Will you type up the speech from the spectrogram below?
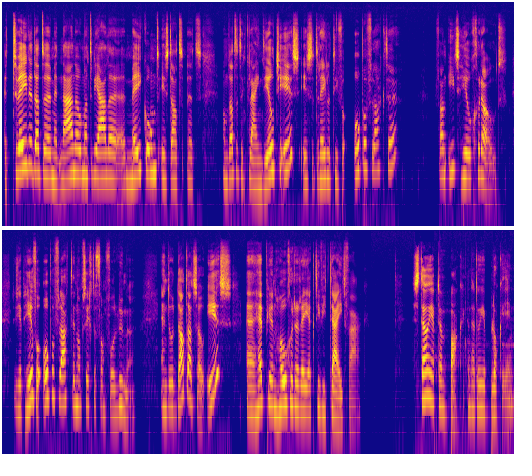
het tweede dat uh, met nanomaterialen uh, meekomt, is dat het, omdat het een klein deeltje is, is het relatieve oppervlakte van iets heel groot. Dus je hebt heel veel oppervlakte ten opzichte van volume. En doordat dat zo is, heb je een hogere reactiviteit vaak. Stel je hebt een bak en daar doe je blokken in.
